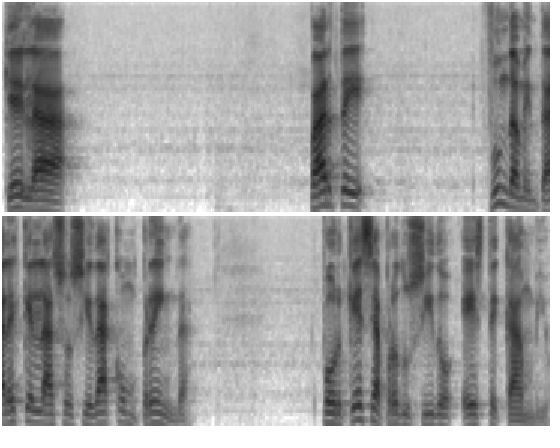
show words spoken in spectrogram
que la parte fundamental es que la sociedad comprenda por qué se ha producido este cambio.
